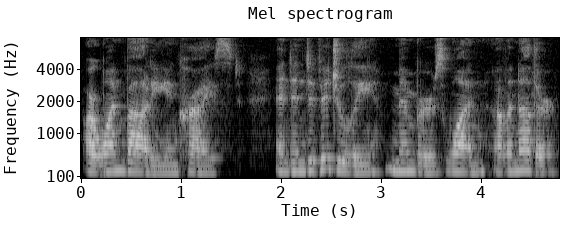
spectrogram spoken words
are one body in Christ, and individually members one of another.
